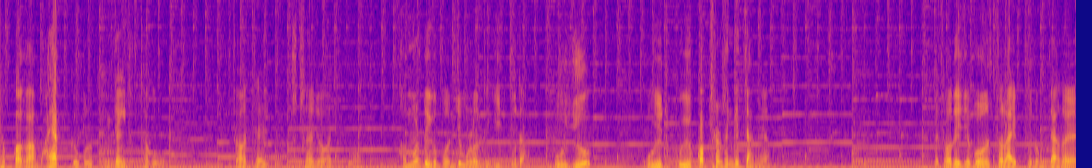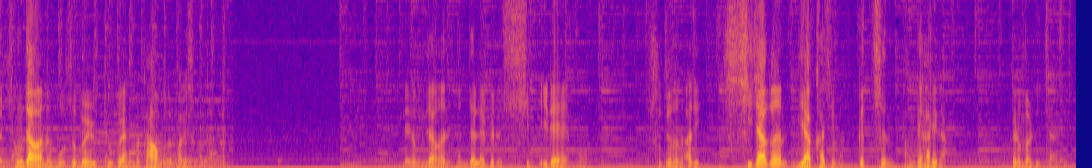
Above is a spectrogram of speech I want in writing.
효과가 마약급으로 굉장히 좋다고 저한테 추천해줘가지고 건물도 이거 뭔지 몰랐는데 되게 이쁘다 우유? 우유, 우유 꽉처럼 생겼지 않아요? 저도 이제 몬스터 라이프 농장을 성장하는 모습을 유튜브에 한번 담아보도록 하겠습니다 내 농장은 현재 레벨은 11에 뭐 수준은 아직 시작은 미약하지만 끝은 방대하리라 그런 말도 있지 않습니까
